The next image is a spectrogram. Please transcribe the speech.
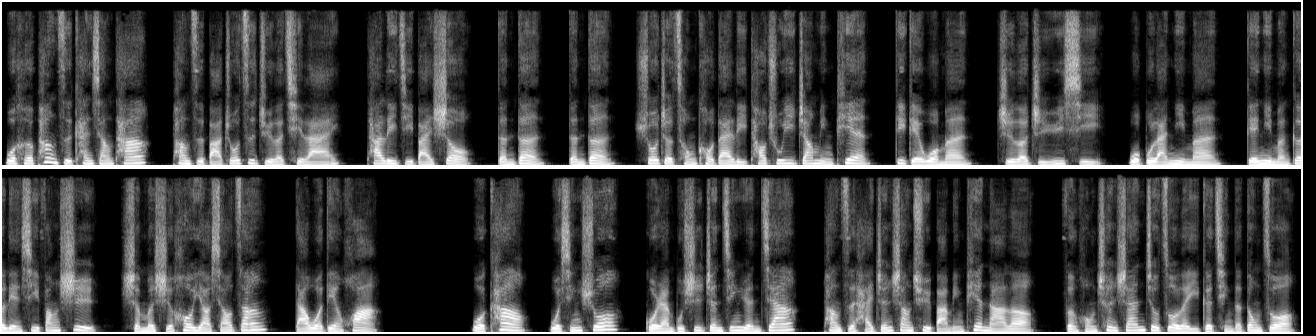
我和胖子看向他，胖子把桌子举了起来。他立即摆手，等等，等等，说着从口袋里掏出一张名片，递给我们，指了指玉玺。我不拦你们，给你们个联系方式，什么时候要销赃，打我电话。我靠！我心说，果然不是正经人家。胖子还真上去把名片拿了，粉红衬衫就做了一个请的动作。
